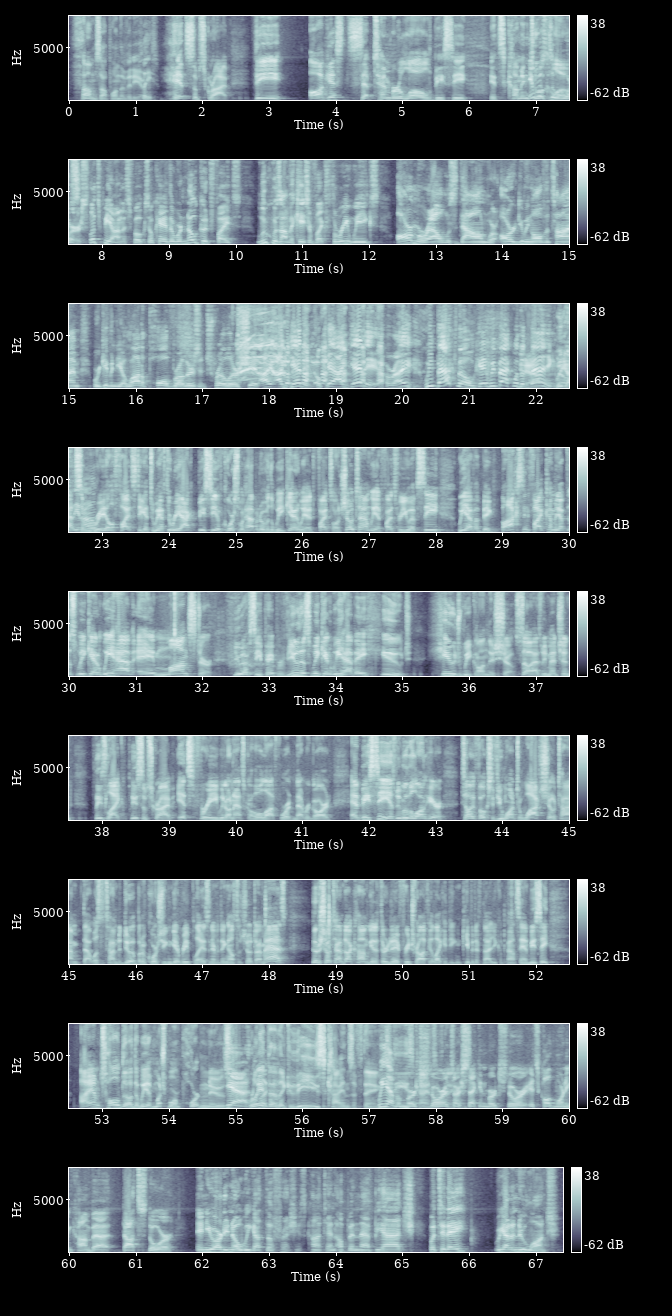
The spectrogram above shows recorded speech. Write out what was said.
thumbs up on the video. Please. Hit subscribe. The August September lull, BC, it's coming It to a close. It was the worst. Let's be honest, folks. Okay, there were no good fights. Luke was on vacation for like three weeks. Our morale was down. We're arguing all the time. We're giving you a lot of Paul Brothers and Triller shit. I, I get it. Okay, I get it. All right, we back though. Okay, we back with a bang. We though, got some know? real fights to get to. We have to react, BC, of course, to what happened over the weekend. We had fights on Showtime. We had fights for UFC. We have a big boxing fight coming up this weekend. We have a monster UFC pay per view this weekend. We have a huge, huge week on this show. So, as we mentioned, please like, please subscribe. It's free. We don't ask a whole lot for it in that regard. And BC, as we move along here, telling folks if you want to watch Showtime, that was the time to do it. But of course, you can get replays and everything else that Showtime has. Go to Showtime.com, get a 30 day free trial. If you like it, you can keep it. If not, you can pound sand. BC, I am told though that we have much more important news Yeah, related look- to like these kinds of things. We have a merch store. It's our second merch store. It's called Morning Combat dot store. And you already know we got the freshest content up in that biatch. But today, we got a new launch.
